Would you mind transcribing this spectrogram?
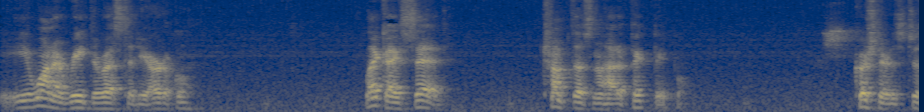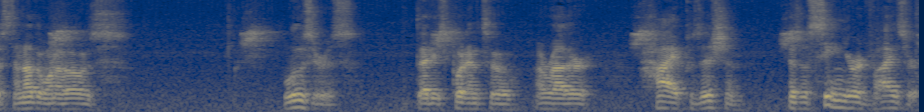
You want to read the rest of the article. Like I said, Trump doesn't know how to pick people. Kushner is just another one of those losers that he's put into a rather high position as a senior advisor.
